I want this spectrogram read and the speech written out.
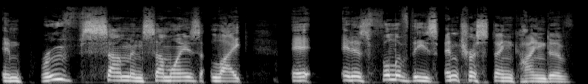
improves some in some ways. Like it, it is full of these interesting kind of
